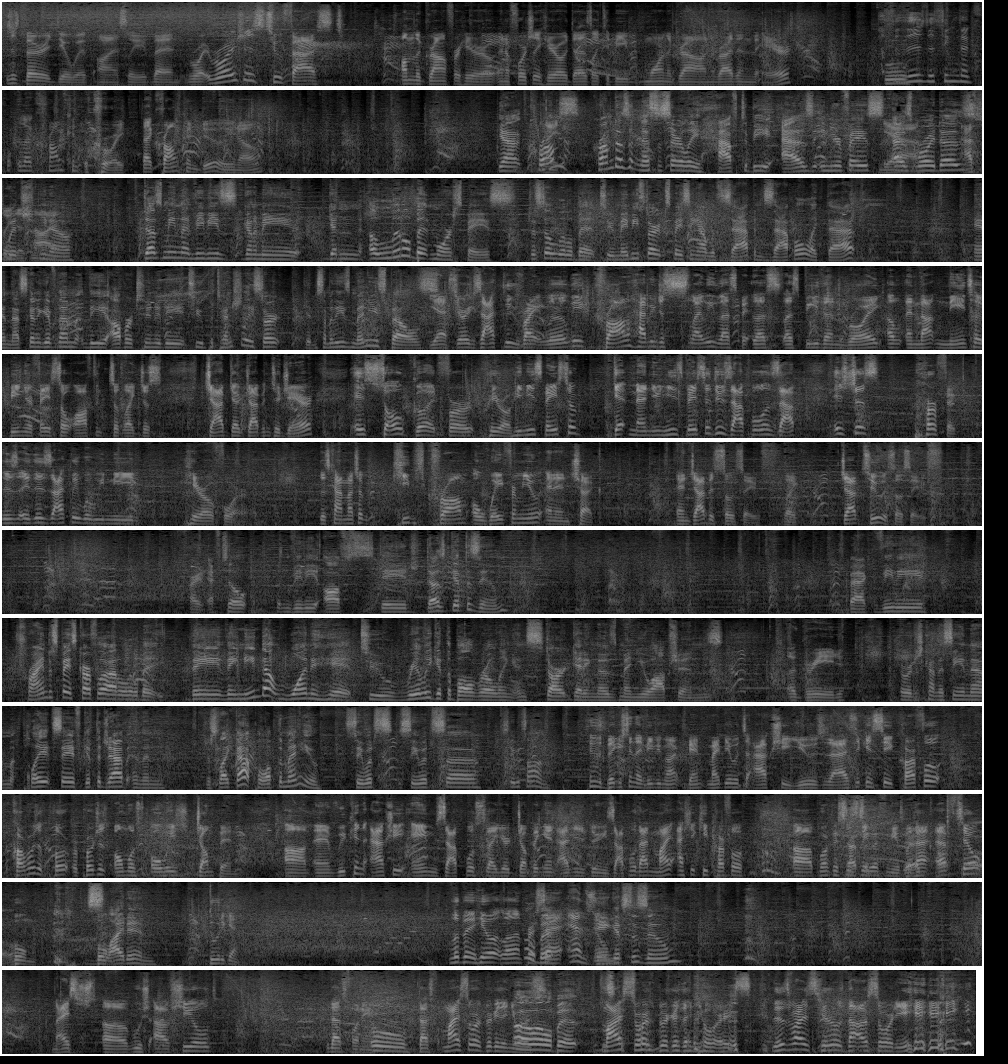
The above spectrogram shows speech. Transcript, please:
it's just better to deal with, honestly, than Roy. Roy's just too fast on the ground for Hero, and unfortunately Hero does like to be more on the ground rather than the air. Ooh. This is the thing that that Chrom can Croy that Chrom can do, you know. Yeah, Chrom, Nice. Chrom doesn't necessarily have to be as in your face Yeah, as Roy does, which, does you know, does mean that Vivi's going to be getting a little bit more space, just a little bit, to maybe start spacing out with Zap and Zapple like that. And that's going to give them the opportunity to potentially start getting some of these menu spells. Yes, you're exactly right. Literally, Chrom having just slightly less less less speed than Roy, uh, and not needing to be in your face so often to like just jab jab jab into Jair, is so good for Hero. He needs space to get menu. He needs space to do Zapple and Zap. It's just perfect. It is, it is exactly what we need Hero for. This kind of matchup keeps Chrom away from you and in check. And jab is so safe. Like jab two is so safe. All right, F tilt putting Vivi off stage. Does get the zoom. Back Vivi trying to space Karflo out a little bit. They they need that one hit to really get the ball rolling and start getting those menu options. Agreed. So we're just kind of seeing them play it safe, get the jab, and then just like that, pull up the menu. See what's see what's uh, see what's on. I think the biggest thing that Vivi might, be- might be able to actually use is as you can see, Karflo, Appro- approach is almost always jumping. Um, and we can actually aim Zapple so that you're jumping in as you're doing Zapple, that might actually keep Karflo uh, more consistently with me. But that F tilt, boom. boom. Slide in. Do it again. A little bit of heal at 11% A little bit. and zoom. And gets the zoom. nice uh, whoosh out of shield. That's funny. Oh, That's my sword's bigger than yours. a little bit. My sword's bigger than yours. this is why this hero's not a swordy.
